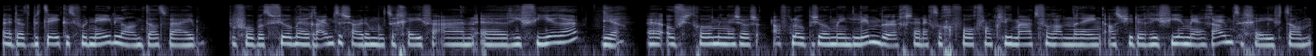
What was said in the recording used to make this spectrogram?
Dat betekent voor Nederland dat wij bijvoorbeeld veel meer ruimte zouden moeten geven aan uh, rivieren. Ja. Uh, overstromingen zoals afgelopen zomer in Limburg zijn echt een gevolg van klimaatverandering. Als je de rivier meer ruimte geeft, dan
